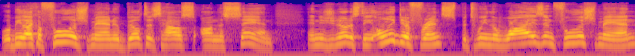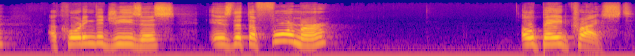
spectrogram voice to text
will be like a foolish man who built his house on the sand. And did you notice the only difference between the wise and foolish man, according to Jesus, is that the former obeyed Christ,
